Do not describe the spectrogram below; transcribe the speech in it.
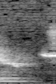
you.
